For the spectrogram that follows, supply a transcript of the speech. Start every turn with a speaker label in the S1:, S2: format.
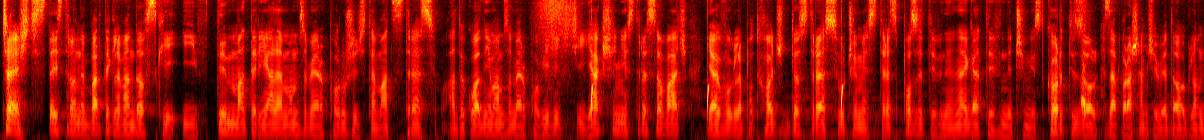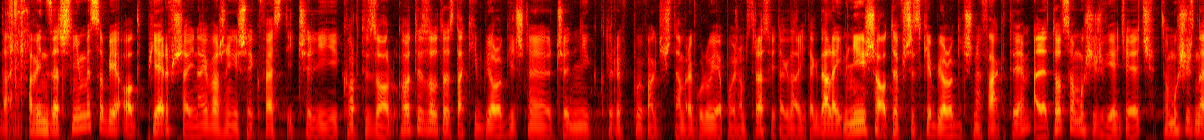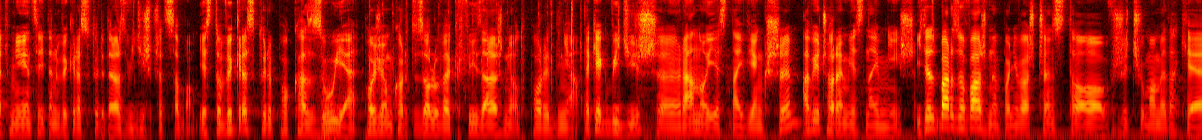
S1: Cześć, z tej strony Bartek Lewandowski i w tym materiale mam zamiar poruszyć temat stresu, a dokładnie mam zamiar powiedzieć Ci, jak się nie stresować, jak w ogóle podchodzić do stresu, czym jest stres pozytywny, negatywny, czym jest kortyzol. Zapraszam Ciebie do oglądania. A więc zacznijmy sobie od pierwszej, najważniejszej kwestii, czyli kortyzolu. Kortyzol to jest taki biologiczny czynnik, który wpływa gdzieś tam, reguluje poziom stresu i tak dalej, i tak. Mniejsza o te wszystkie biologiczne fakty, ale to, co musisz wiedzieć, to musisz znać mniej więcej ten wykres, który teraz widzisz przed sobą. Jest to wykres, który pokazuje poziom kortyzolu we krwi zależnie od pory dnia. Tak jak widzisz, e, rano jest największy, a wieczorem jest najmniejszy. I to jest bardzo ważne, ponieważ często w życiu mamy takie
